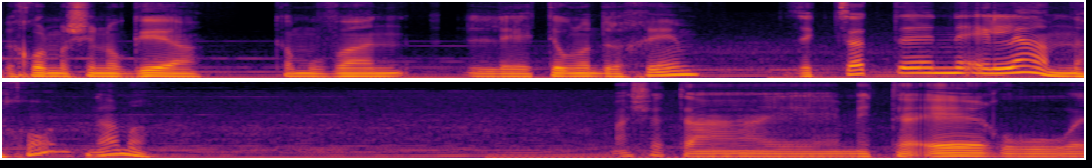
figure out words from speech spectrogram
בכל מה שנוגע כמובן לתאונות דרכים. זה קצת אה, נעלם, נכון? למה? מה שאתה uh, מתאר הוא uh,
